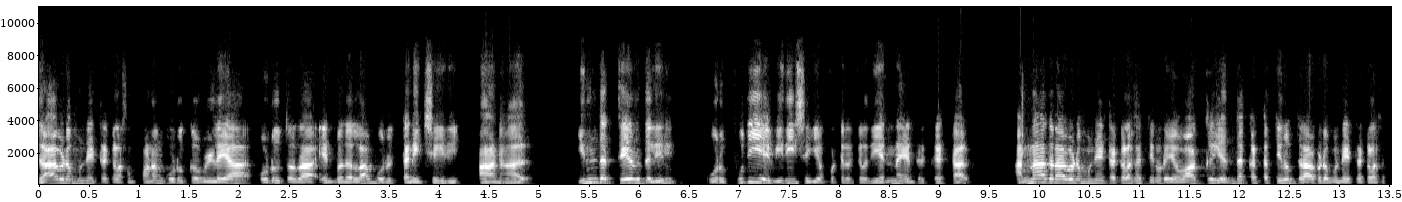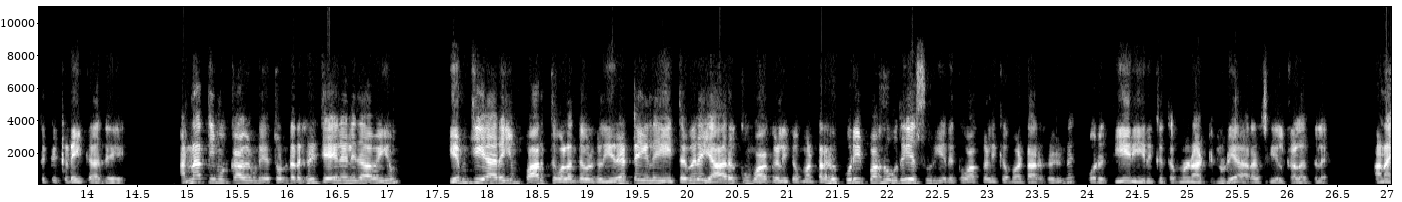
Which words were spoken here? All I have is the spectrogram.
திராவிட முன்னேற்ற கழகம் பணம் கொடுக்கவில்லையா கொடுத்ததா என்பதெல்லாம் ஒரு தனி செய்தி. ஆனால் இந்த தேர்தலில் ஒரு புதிய விதி செய்யப்பட்டிருக்கிறது. என்ன என்று கேட்டால் அண்ணா திராவிட முன்னேற்ற கழகத்தினுடைய வாக்கு எந்த கட்டத்திலும் திராவிட முன்னேற்ற கழகத்துக்கு கிடைக்காது. அதிமுகவினுடைய தொண்டர்கள் ஜெயலலிதாவையும் எம்ஜிஆரையும் பார்த்து வளர்ந்தவர்கள். இரட்டை இலையை தவிர யாருக்கும் வாக்களிக்க மாட்டார்கள். குறிப்பாக உதயசூரியனுக்கு வாக்களிக்க மாட்டார்கள்னு ஒரு தியரி இருக்கு தமிழ்நாட்டினுடைய அரசியல் களத்துல. ஆனா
